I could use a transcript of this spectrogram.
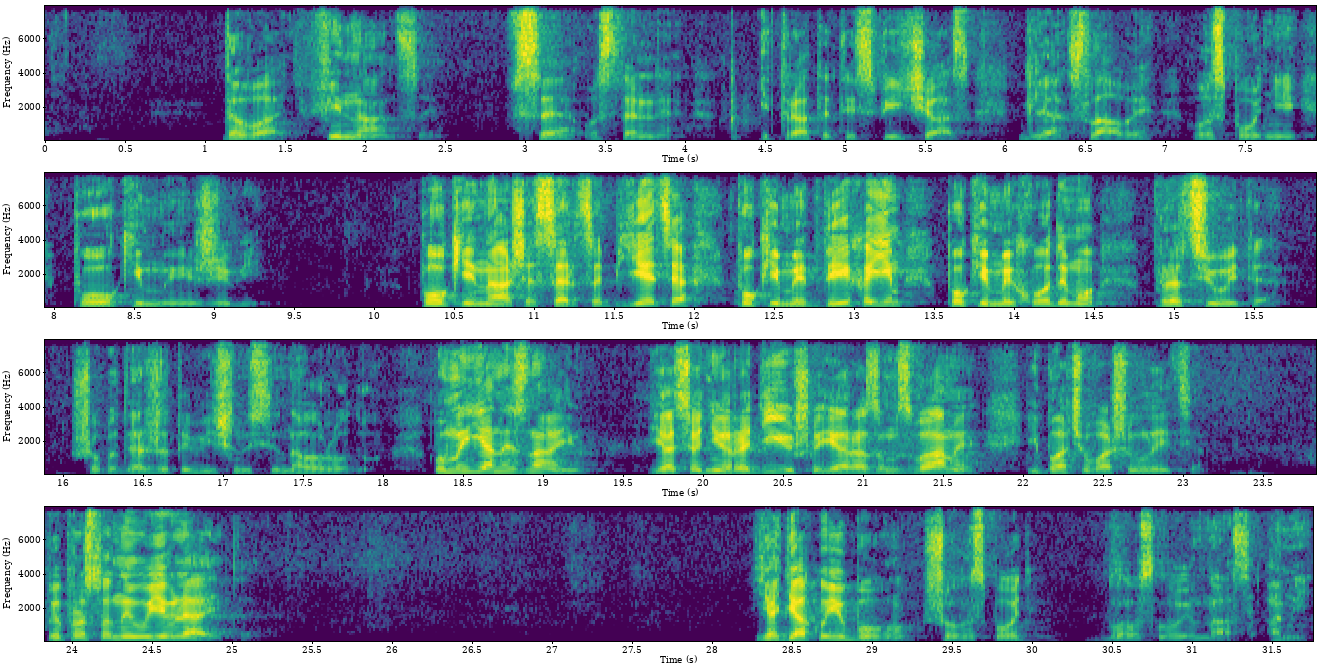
Давати фінанси, все остальне. І тратити свій час для слави Господній, поки ми живі. Поки наше серце б'ється, поки ми дихаємо, поки ми ходимо, працюйте, щоб одержати вічності нагороду. Бо ми, я не знаю. Я сьогодні радію, що я разом з вами і бачу ваші лиця. Ви просто не уявляєте. Я дякую Богу, що Господь благословив нас. Амінь.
